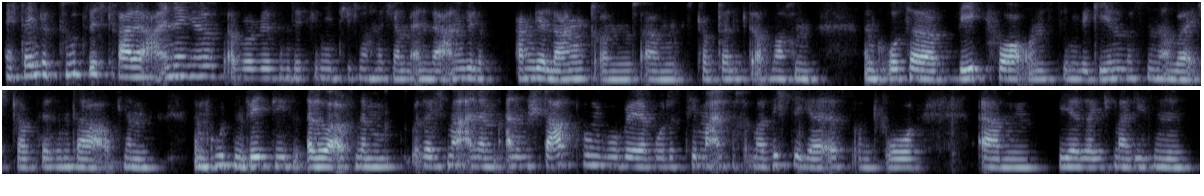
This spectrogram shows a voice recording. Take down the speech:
Ich denke, es tut sich gerade einiges, aber wir sind definitiv noch nicht am Ende ange angelangt. Und ähm, ich glaube, da liegt auch noch ein, ein, großer Weg vor uns, den wir gehen müssen. Aber ich glaube, wir sind da auf einem, einem guten Weg, also auf einem, sag ich mal, einem, einem Startpunkt, wo wir, wo das Thema einfach immer wichtiger ist und wo ähm, wir, sag ich mal, diesen,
